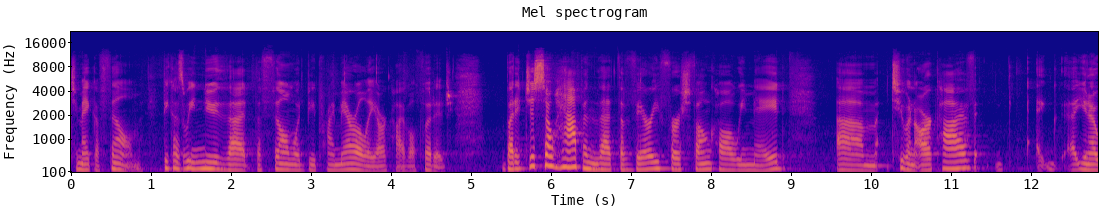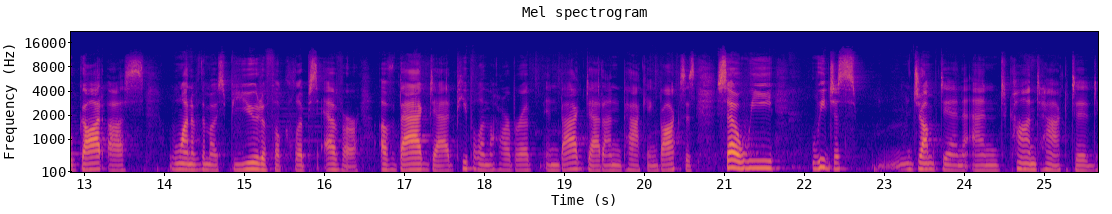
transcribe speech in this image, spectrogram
to make a film because we knew that the film would be primarily archival footage. But it just so happened that the very first phone call we made um, to an archive, uh, you know, got us one of the most beautiful clips ever of Baghdad, people in the harbor in Baghdad unpacking boxes. So we we just jumped in and contacted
